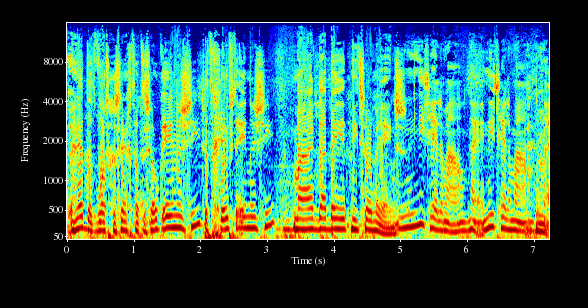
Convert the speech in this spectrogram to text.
hè, dat wordt gezegd, dat is ook energie. Dat geeft energie. Maar daar ben je het niet zo mee eens. Niet helemaal, nee, niet helemaal. Nee.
